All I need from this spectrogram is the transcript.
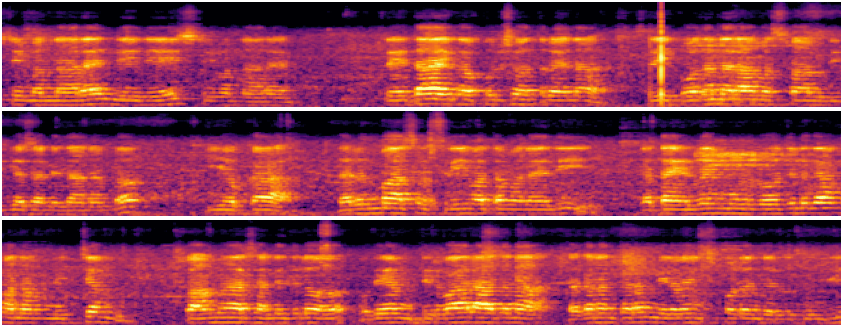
శ్రీమన్నారాయణ జయ జయ శ్రీమన్నారాయణ. త్రేతాయుగ పురుషోత్తరైన శ్రీ కోదండరామస్వామి దివ్య సన్నిధానంలో ఈ యొక్క ధనుర్మాస శ్రీవతం అనేది గత ఇరవై మూడు రోజులుగా మనం నిత్యం స్వామివారి సన్నిధిలో ఉదయం తిరువారాధన తదనంతరం నిర్వహించుకోవడం జరుగుతుంది.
